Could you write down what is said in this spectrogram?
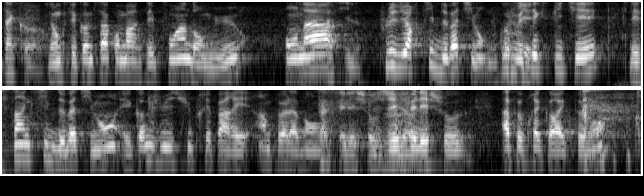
D'accord. Donc c'est comme ça qu'on marque des points dans Mur. On a Facile. plusieurs types de bâtiments. Du coup, je vais t'expliquer les cinq types de bâtiments et comme je m'y suis préparé un peu à l'avance, T'as fait les choses. j'ai fait les choses à peu près correctement.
